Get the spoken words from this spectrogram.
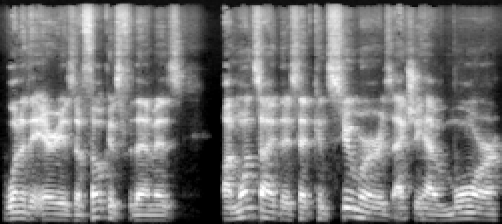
one of the areas of focus for them is on one side they said consumers actually have more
